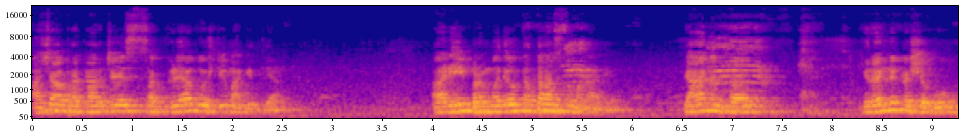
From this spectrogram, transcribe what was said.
अशा प्रकारचे सगळ्या गोष्टी मागितल्या. आणि ब्रह्मदेव तथास्तु म्हणाले त्यानंतर हिरण्यकश्यपू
